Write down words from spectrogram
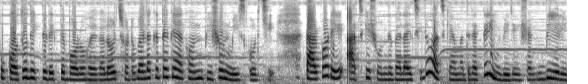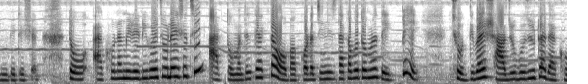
ও কত দেখতে দেখতে বড় হয়ে গেল। ওর ছোটোবেলাটাকে এখন ভীষণ মিস করছি। তারপরে আজকে সন্ধেবেলায় ছিল, আজকে আমাদের একটা ইনভিটেশন বিয়ের ইনভিটেশন তো এখন আমি রেডি হয়ে চলে এসেছি। আর তোমাদেরকে একটা অবাক করা জিনিস দেখাবো, তোমরা দেখবে? ছদ্দিবার সাজুগুজুটা দেখো,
